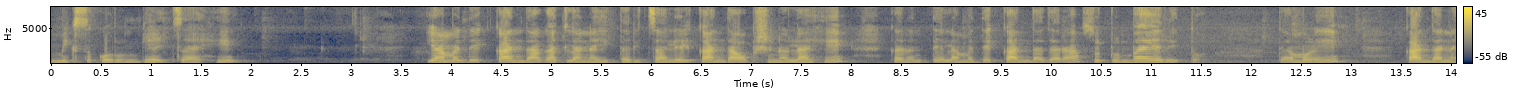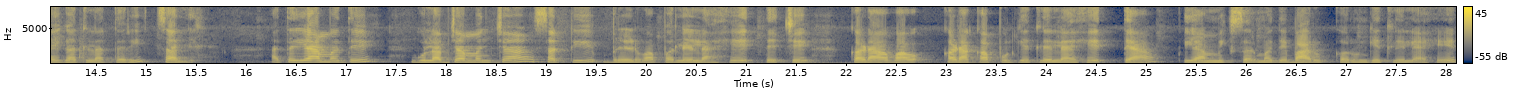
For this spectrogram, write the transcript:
मिक्स करून घ्यायचं आहे. यामध्ये कांदा घातला नाही तरी चालेल. कांदा ऑप्शनल आहे कारण तेलामध्ये कांदा जरा सुटून बाहेर येतो. त्यामुळे कांदा नाही घातला तरी चालेल. आता यामध्ये गुलाबजामुनच्यासाठी ब्रेड वापरलेला आहे त्याचे कडा वा कडा कापून घेतलेले आहेत त्या या मिक्सरमध्ये बारीक करून घेतलेले आहेत.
